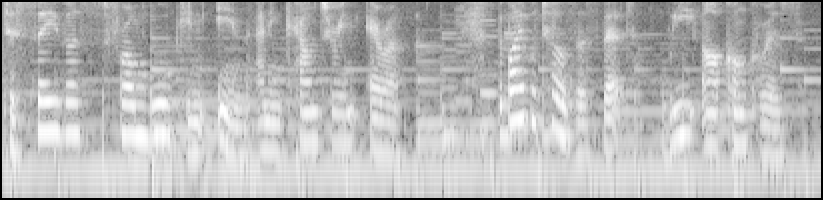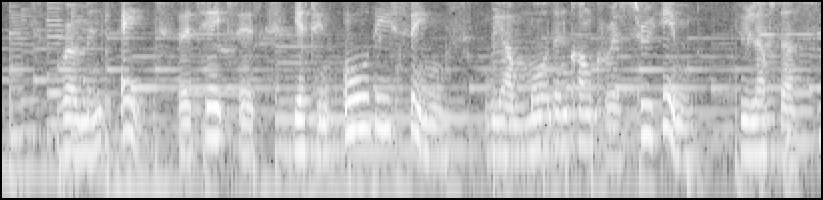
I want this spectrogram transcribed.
to save us from walking in and encountering error. The Bible tells us that we are conquerors. Romans 8 38 says, Yet in all these things we are more than conquerors through Him who loves us.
